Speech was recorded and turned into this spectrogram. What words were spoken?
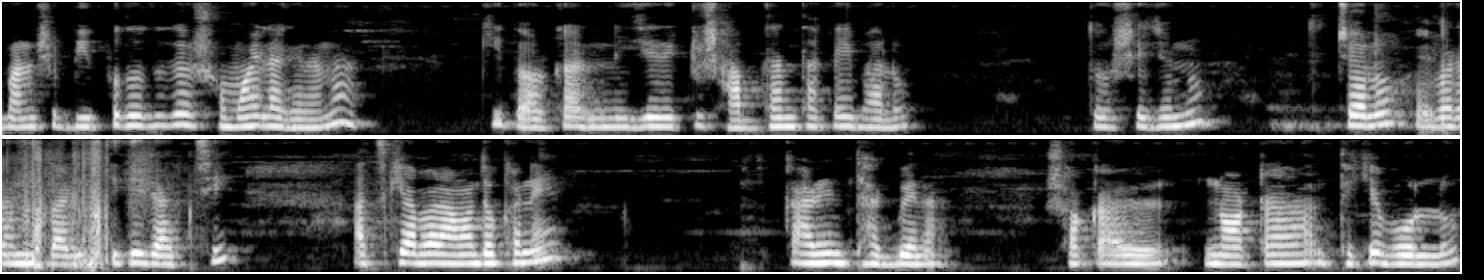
মানুষের বিপদ হতে তো সময় লাগে না না? কি দরকার? নিজের একটু সাবধান থাকাই ভালো। তো সেজন্য চলো, এবার আমি বাড়ির দিকে যাচ্ছি। আজকে আবার আমাদের ওখানে কারেন্ট থাকবে না। সকাল নটা থেকে বলল।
